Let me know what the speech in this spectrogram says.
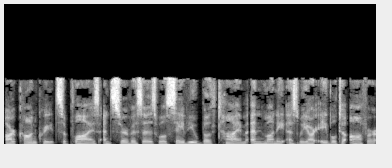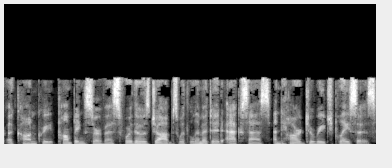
Our concrete supplies and services will save you both time and money as we are able to offer a concrete pumping service for those jobs with limited access and hard to reach places.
